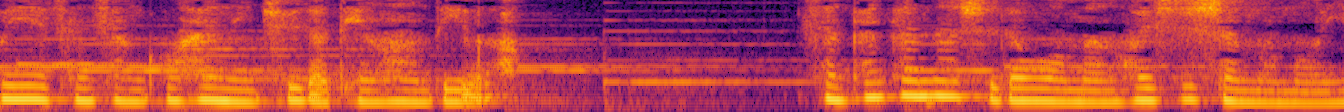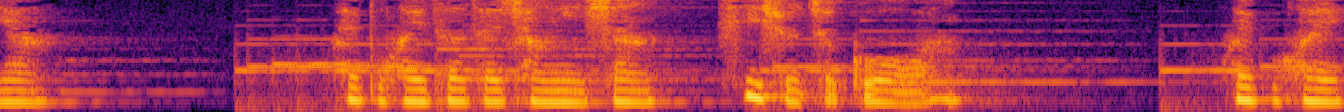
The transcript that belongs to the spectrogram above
我也曾想过和你去的天荒地老，想看看那时的我们会是什么模样，会不会坐在长椅上细数着过往，会不会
